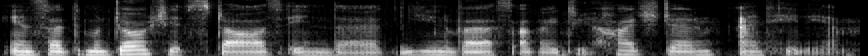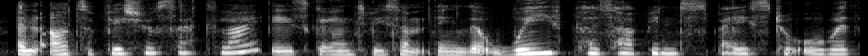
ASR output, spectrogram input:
inside the majority of stars in the universe, are going to be hydrogen and helium. An artificial satellite is going to be something that we've put up into space to orbit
